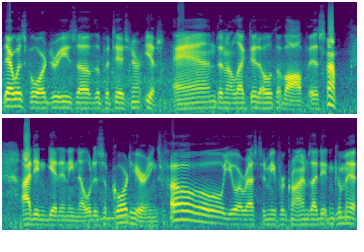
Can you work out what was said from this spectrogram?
There was forgeries of the petitioner, yes, and an elected oath of office. I didn't get any notice of court hearings. Oh, you arrested me for crimes I didn't commit.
